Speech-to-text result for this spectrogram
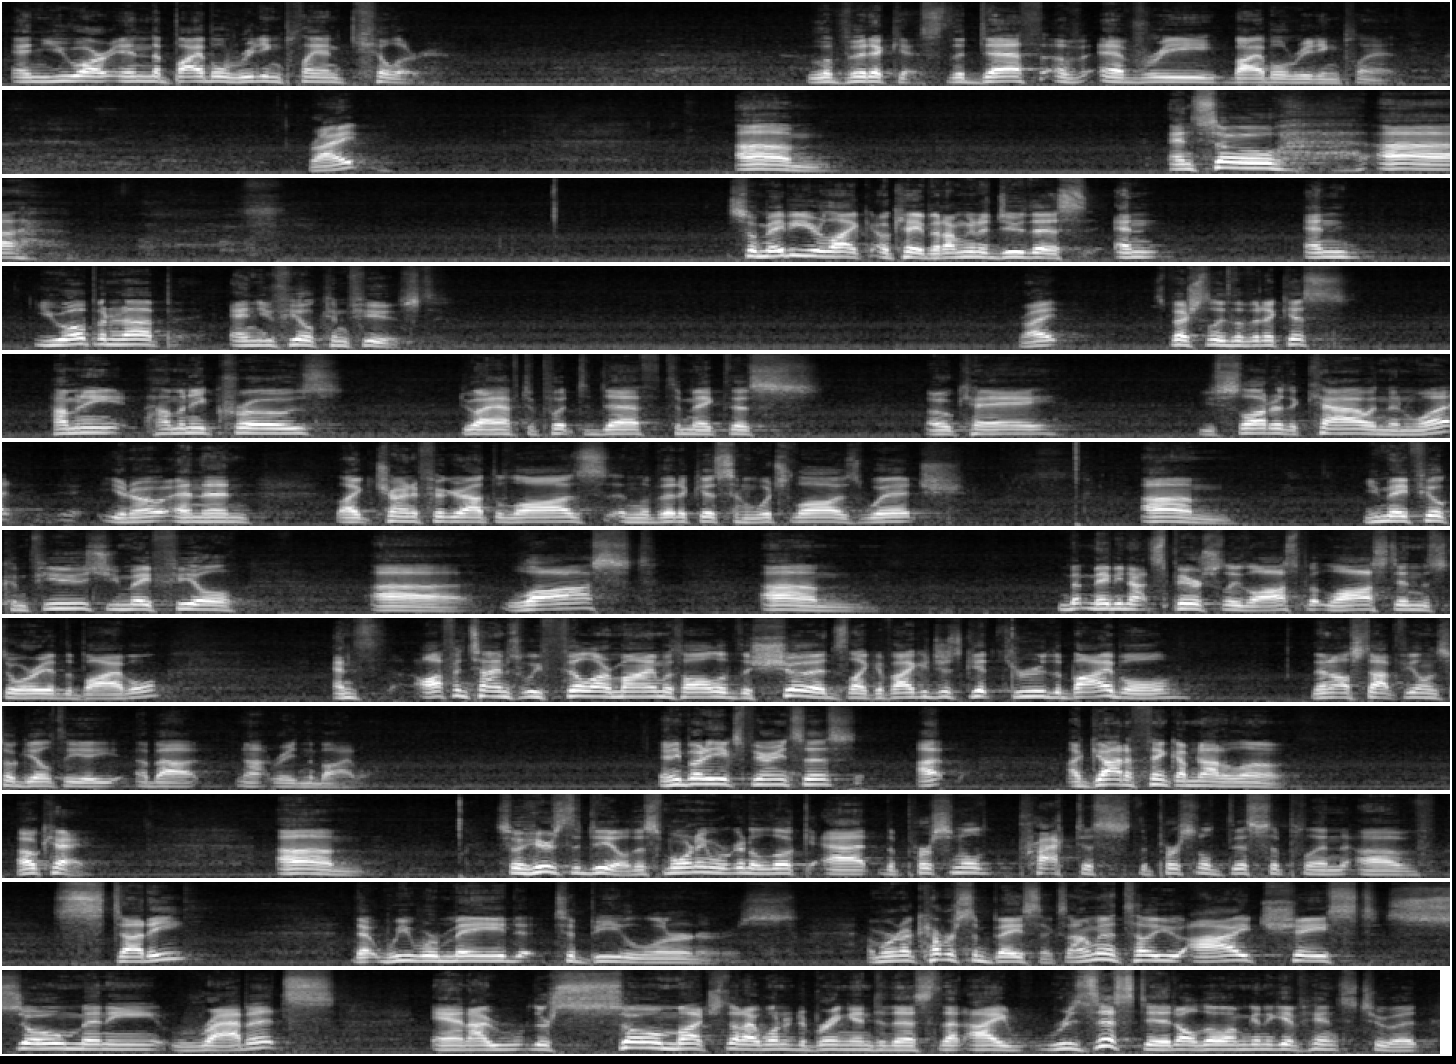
and you are in the Bible reading plan killer, Leviticus, the death of every Bible reading plan. Right? Um, and so, uh, so maybe you're like, okay, but I'm going to do this, and and you open it up and you feel confused right? Especially Leviticus. How many, how many crows do I have to put to death to make this okay? You slaughter the cow and then what? You know, and then like trying to figure out the laws in Leviticus and which law is which. Um, you may feel confused. You may feel uh, lost. Um, maybe not spiritually lost, but lost in the story of the Bible. And oftentimes we fill our mind with all of the shoulds, like if I could just get through the Bible, then I'll stop feeling so guilty about not reading the Bible. Anybody experience this? I, I got to think I'm not alone. Okay. Um, so here's the deal. This morning we're going to look at the personal practice, the personal discipline of study, that we were made to be learners. And we're going to cover some basics. I'm going to tell you, I chased so many rabbits, and I, there's so much that I wanted to bring into this that I resisted, although I'm going to give hints to it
